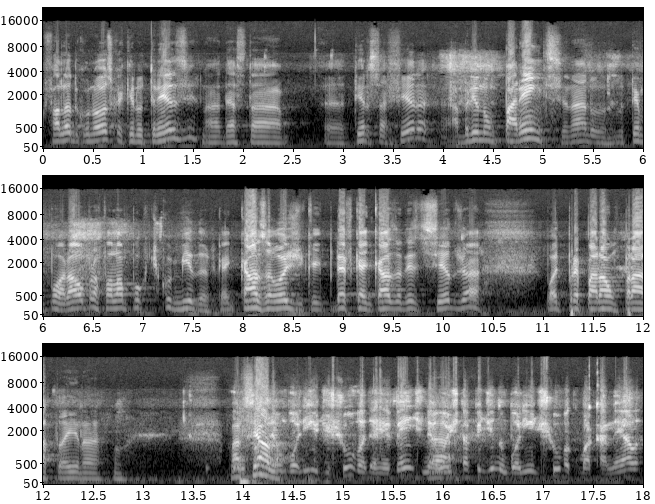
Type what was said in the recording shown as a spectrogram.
falando conosco aqui no 13, né, desta terça-feira, abrindo um parêntese né, no, no temporal para falar um pouco de comida. Ficar em casa hoje, quem puder ficar em casa desde cedo já pode preparar um prato aí, né? Marcelo. Um bolinho de chuva de repente, né? É. Hoje está pedindo um bolinho de chuva com uma canela.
